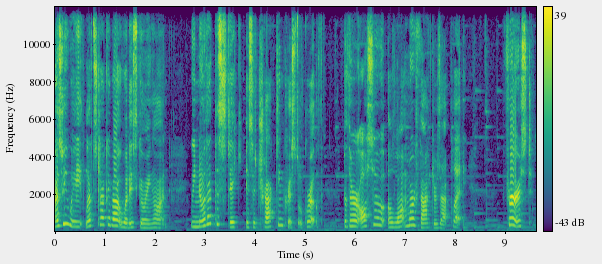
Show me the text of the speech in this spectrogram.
As we wait, let's talk about what is going on. We know that the stick is attracting crystal growth, but there are also a lot more factors at play. First,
